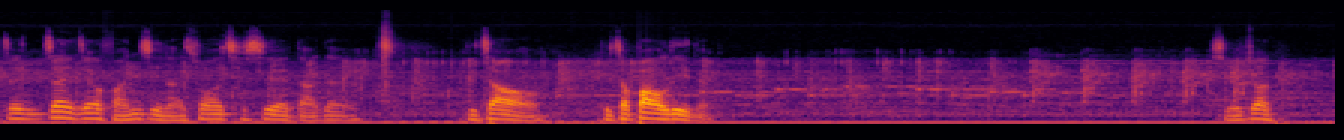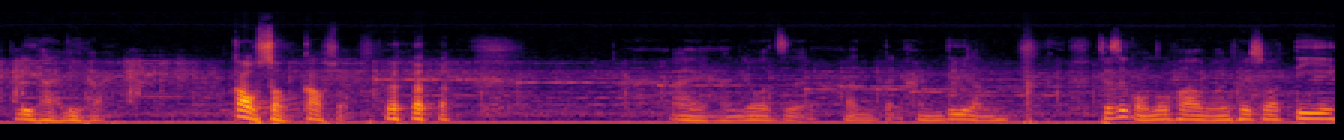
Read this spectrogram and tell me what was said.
在在这个反击来说，其实也打的比较比较暴力的。斜转，厉害厉害，高手高手。哎，很弱智，很很低能。这是广东话，我们会说低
